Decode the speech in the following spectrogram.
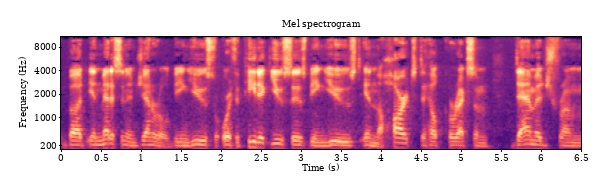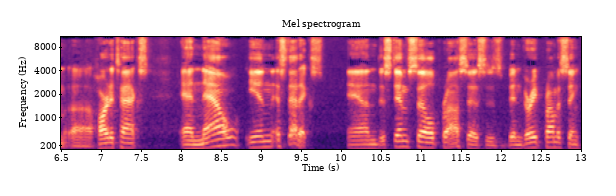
but in medicine in general, being used for orthopedic uses, being used in the heart to help correct some damage from uh, heart attacks, and now in aesthetics. And the stem cell process has been very promising.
